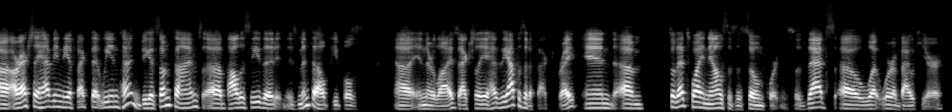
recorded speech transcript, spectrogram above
uh, are actually having the effect that we intend because sometimes a policy that is meant to help people uh, in their lives actually has the opposite effect, right? And um, so that's why analysis is so important. So that's uh, what we're about here.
